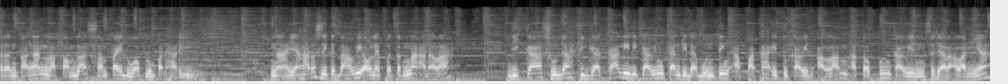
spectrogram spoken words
rentangan 18 sampai 24 hari. Nah, yang harus diketahui oleh peternak adalah jika sudah tiga kali dikawinkan tidak bunting, apakah itu kawin alam ataupun kawin secara alamiah?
